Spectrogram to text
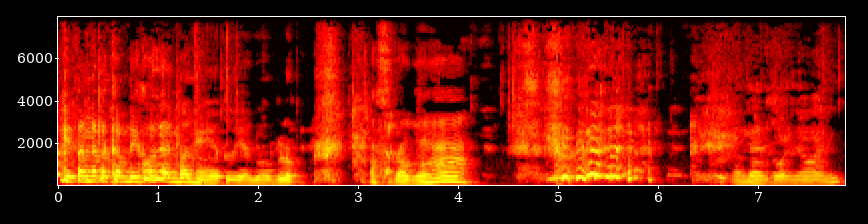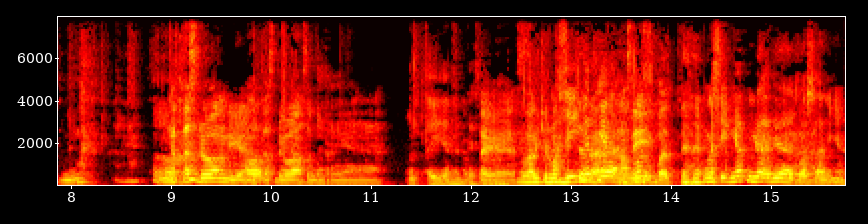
kita ngerekam di kosan bang ya itu ya goblok. Astaga. Jangan konyol ini. ngetes doang dia ngetes doang sebenarnya Oh, iya ngetes. ngetes Mengalihkan Masih ingat pembicaraan. nggak? Masih Masih- ingat nggak dia kosannya?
